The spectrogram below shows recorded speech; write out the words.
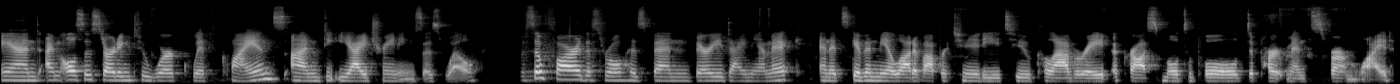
And I'm also starting to work with clients on DEI trainings as well. So far, this role has been very dynamic and it's given me a lot of opportunity to collaborate across multiple departments firm wide.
